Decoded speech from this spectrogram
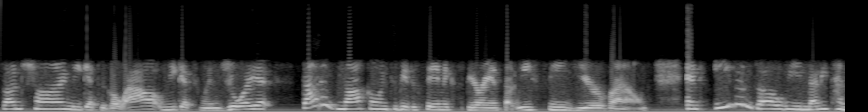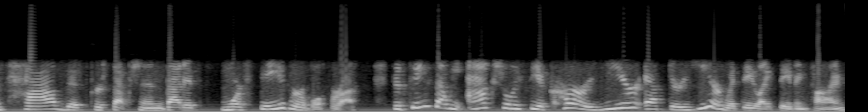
sunshine, we get to go out we get to enjoy it that is not going to be the same experience that we see year round. And even though we many times have this perception that it's more favorable for us, the things that we actually see occur year after year with daylight saving time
